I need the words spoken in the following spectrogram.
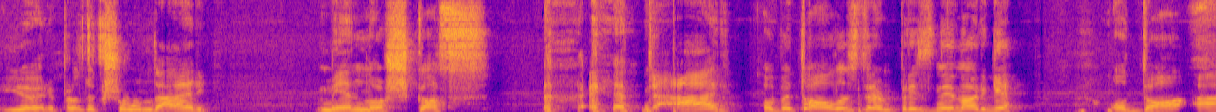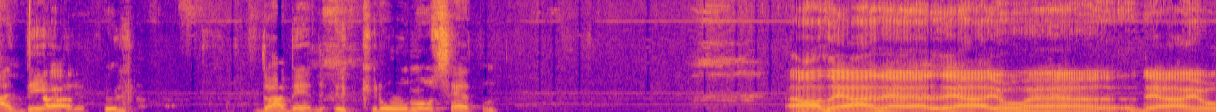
gjøre produksjon der med norsk gass enn det er å betale strømprisen i Norge. Og da er bedre full. Da er bedre Kronos het den. Ja, det er, eh, det er, jo, eh, det er jo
